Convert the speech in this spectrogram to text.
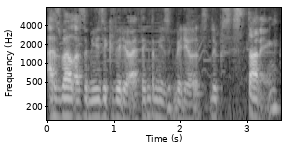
as well as the music video. I think the music video looks stunning.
